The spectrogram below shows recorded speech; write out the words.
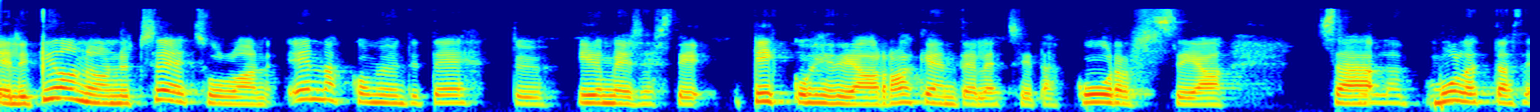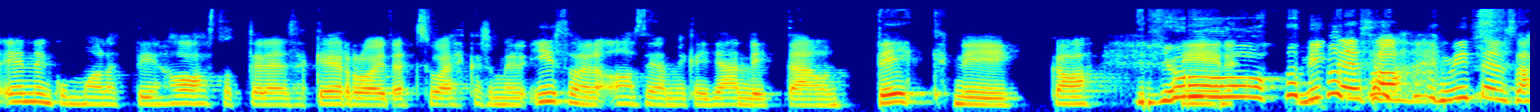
Eli tilanne on nyt se, että sulla on ennakkomyynti tehty, ilmeisesti pikkuhiljaa rakentelet sitä kurssia. Sä, mulle tässä ennen kuin me alettiin haastattelemaan, sä kerroit, että sua ehkä semmoinen isoin asia, mikä jännittää, on tekniikka. Joo. Niin miten sä, miten sä,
